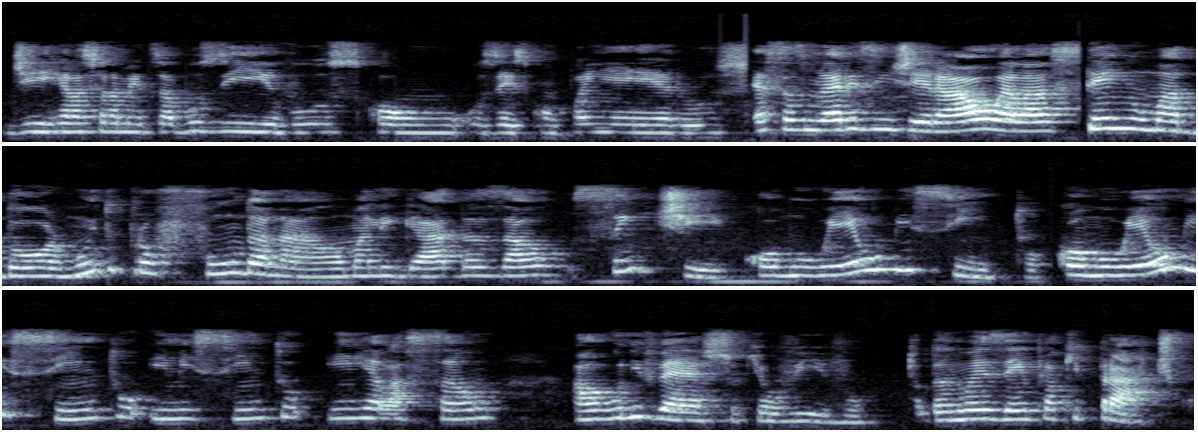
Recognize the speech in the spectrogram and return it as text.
de relacionamentos abusivos com os ex-companheiros. Essas mulheres, em geral, elas têm uma dor muito profunda na alma ligadas ao sentir, como eu me sinto, como eu me sinto e me sinto em relação ao universo que eu vivo. Estou dando um exemplo aqui prático.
